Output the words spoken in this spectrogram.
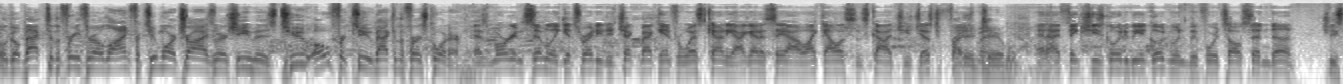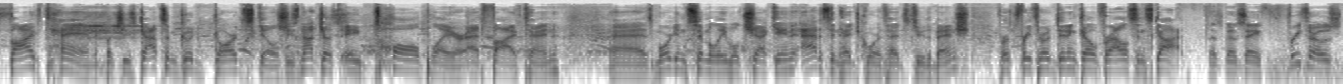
will go back to the free throw line for two more tries where she was 2 0 for 2 back in the first quarter. As Morgan Simley gets ready to check back in for West County, I got to say I like Allison Scott. She's just a I do freshman. too. And I think she's going to be a good one before it's all said and done. She's 5'10, but she's got some good guard skills. She's not just a tall player at 5'10. As Morgan Simile will check in, Addison Hedgecorth heads to the bench. First free throw didn't go for Allison Scott. I was going to say, free throws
